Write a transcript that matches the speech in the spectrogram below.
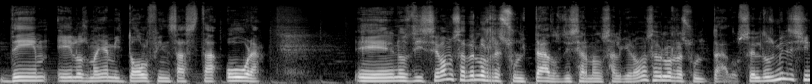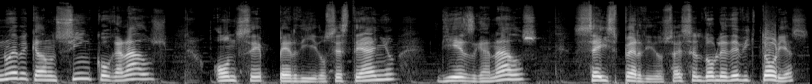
de eh, los Miami Dolphins hasta ahora. Eh, nos dice, vamos a ver los resultados, dice Armando Salguero, vamos a ver los resultados. El 2019 quedaron 5 ganados, 11 perdidos. Este año 10 ganados, 6 perdidos. es el doble de victorias.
